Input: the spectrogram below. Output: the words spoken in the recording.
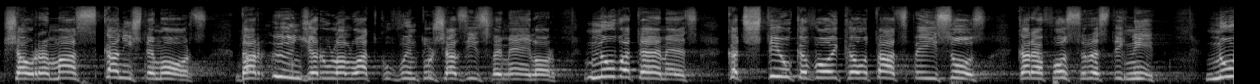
și au rămas ca niște morți. Dar îngerul a luat cuvântul și a zis femeilor, nu vă temeți, că știu că voi căutați pe Iisus, care a fost răstignit. Nu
